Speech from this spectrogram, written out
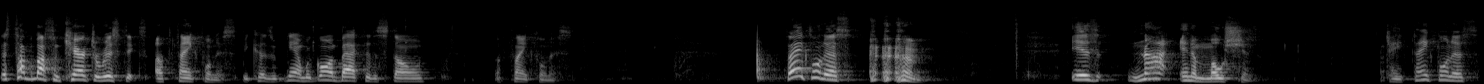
Let's talk about some characteristics of thankfulness because, again, we're going back to the stone of thankfulness. Thankfulness is not an emotion. Okay, thankfulness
